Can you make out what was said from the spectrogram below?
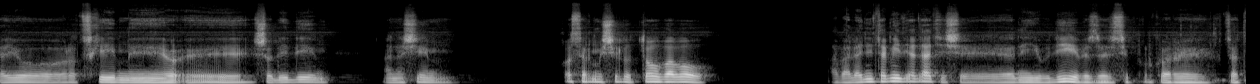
היו רוצחים, אה, אה, שודדים, אנשים, חוסר משילות, תוהו ובוהו. אבל אני תמיד ידעתי שאני יהודי, וזה סיפור כבר אה, קצת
